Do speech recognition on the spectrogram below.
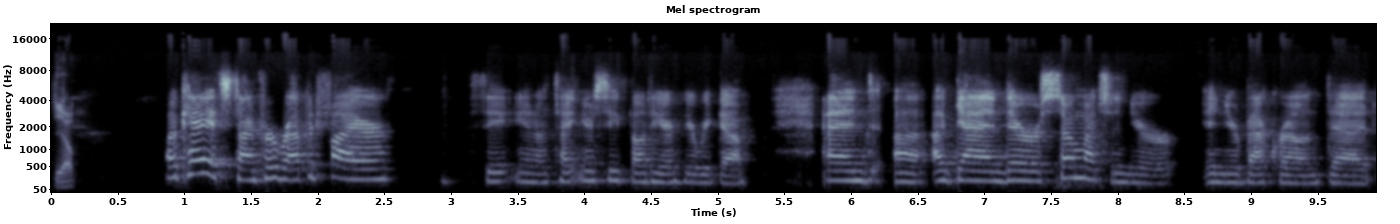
Yep. Okay, it's time for rapid fire. See, you know, tighten your seatbelt here. Here we go. And uh, again, there's so much in your in your background that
